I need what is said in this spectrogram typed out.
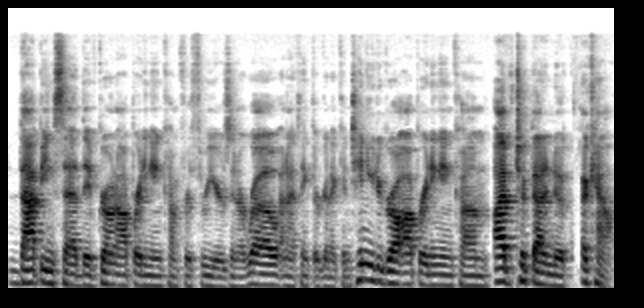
that being said, they've grown operating income for three years in a row, and I think they're going to continue to grow operating income. I've took that into account.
